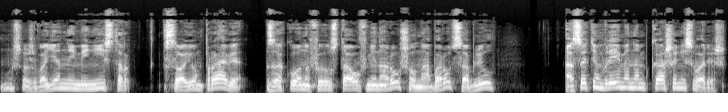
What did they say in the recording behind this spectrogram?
Ну что ж, военный министр в своем праве законов и уставов не нарушил, наоборот, соблюл. А с этим временем каши не сваришь.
